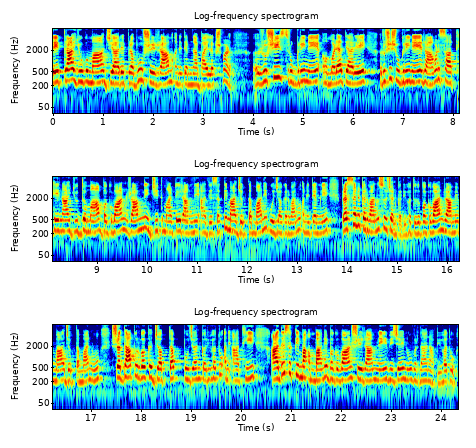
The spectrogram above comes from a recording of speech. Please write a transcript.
તેત્રા યુગમાં જ્યારે પ્રભુ શ્રી રામ અને તેમના ભાઈ લક્ષ્મણ ઋષિ સુગ્રીને મળ્યા ત્યારે ઋષિ સુગ્રીને રાવણ સાથેના યુદ્ધમાં ભગવાન રામની જીત માટે રામને આદ્યશક્તિમાં જગદંબાની પૂજા કરવાનું અને તેમને પ્રસન્ન કરવાનું સૂચન કર્યું હતું. તો ભગવાન રામે મા જગદંબાનું શ્રદ્ધાપૂર્વક જપ, તપ, પૂજન કર્યું હતું અને આથી આદ્યશક્તિમાં અંબાને ભગવાન શ્રી રામને વિજયનું વરદાન આપ્યું હતું.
